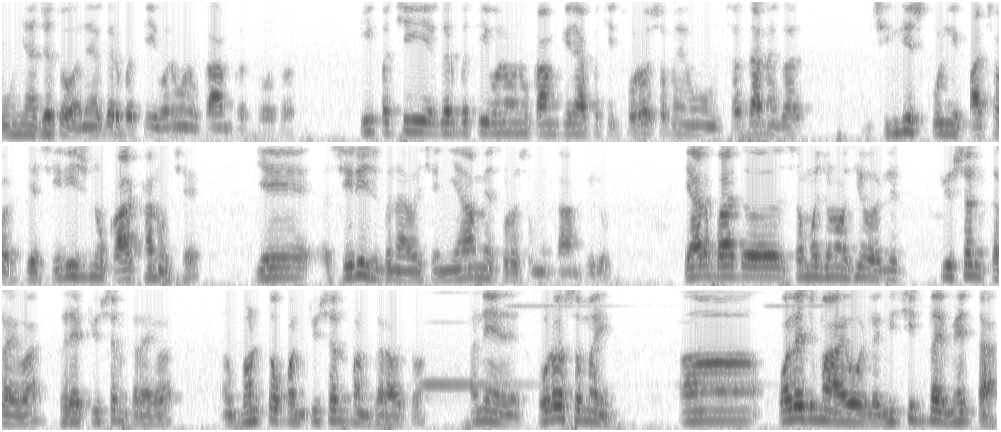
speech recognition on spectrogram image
હું ત્યાં જતો અને અગરબત્તી વણવાનું કામ કરતો હતો. એ પછી અગરબત્તી વણવાનું કામ કર્યા પછી થોડો સમય હું સરદારનગર સિંધી સ્કૂલની પાછળ જે સિરીઝનું કારખાનું છે, જે સિરીઝ બનાવે છે, ત્યાં મેં થોડો સમય કામ કર્યું. ત્યારબાદ સમજણો થયો એટલે ટ્યુશન કરાવ્યા, ઘરે ટ્યુશન કરાવ્યા. ભણતો પણ, ટ્યુશન પણ કરાવતો. અને થોડો સમય કોલેજમાં આવ્યો એટલે નિશિતભાઈ મહેતા,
